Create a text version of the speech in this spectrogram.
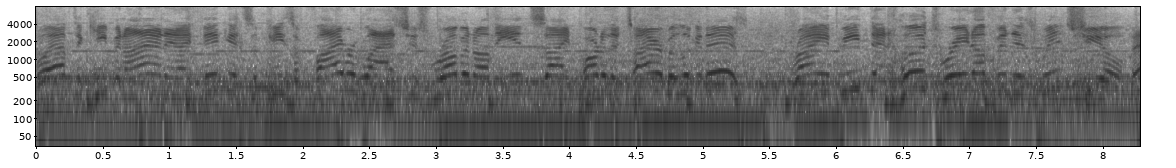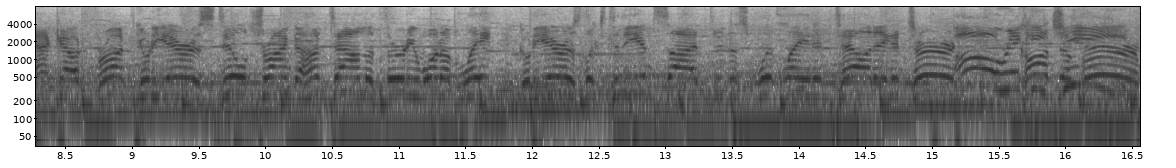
We'll have to keep an eye on it. I think it's a piece of fiberglass just rubbing on the inside part of the tire, but look at this. Ryan beat that hood's right up in his windshield. Back out front, Gutierrez still trying to hunt down the 31 of Layton. Gutierrez looks to the inside through the split lane in Talladega turn. Oh, Ricky Caught G the berm.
